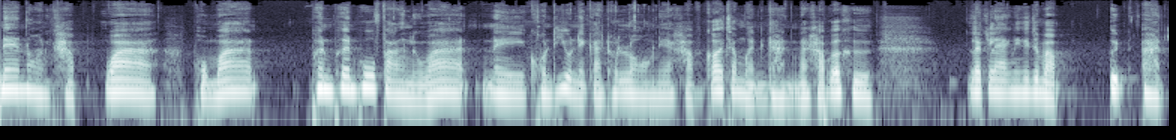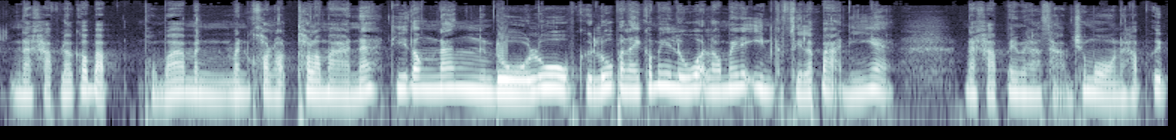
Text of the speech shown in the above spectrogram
แน่นอนครับว่าผมว่าเพื่อนๆ ผู้ฟังหรือว่าในคนที่อยู่ในการทดลองเนี่ยครับ ก็จะเหมือนกันนะครับ ก็คือแรกๆนี่ก็จะแบบ อึดอัดนะครับ แล้วก็แบบผมว่ามันมันทรมานนะที่ต้องนั่งดูรูปคือรูปอะไรก็ไม่รู้ เราไม่ได้อินกับศิลปะนี้นะครับเป็นเวลา 3 ชั่วโมงนะครับอึด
